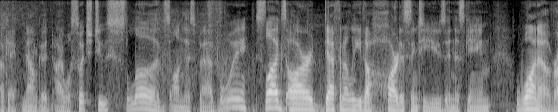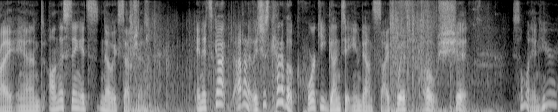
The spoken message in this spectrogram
Okay, now I'm good. I will switch to slugs on this bad boy. Slugs are definitely the hardest thing to use in this game one of, right? And on this thing, it's no exception. And it's got, I don't know, it's just kind of a quirky gun to aim down sights with. Oh, shit. Someone in here?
